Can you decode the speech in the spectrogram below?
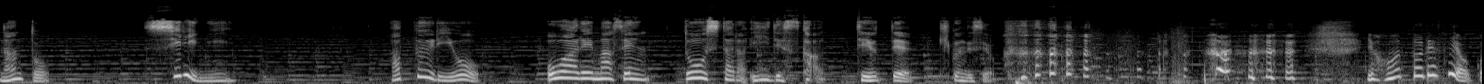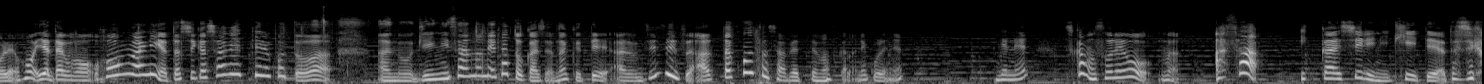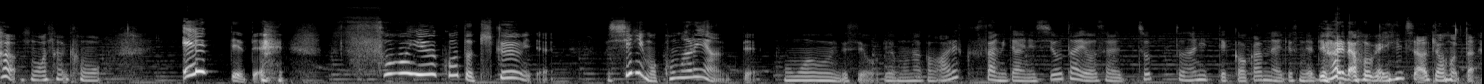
なんと Siri にアプリを終われませんどうしたらいいですか？って言って聞くんですよ。いや本当ですよこれほいやだからもうほんまに私が喋ってることはあの芸人さんのネタとかじゃなくてあの事実あったこと喋ってますからねこれね。でねしかもそれを、まあ、朝一回シリに聞いて私が もうなんかもう「え？っ!」って言って「そういうこと聞く?」みたいな「シリも困るやん」って思うんですよ。いやもうなんかアレクサみたいに塩対応されてちょっと何言ってるか分かんないですねって言われた方がいいんちゃうと思った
